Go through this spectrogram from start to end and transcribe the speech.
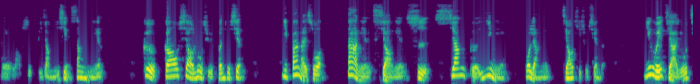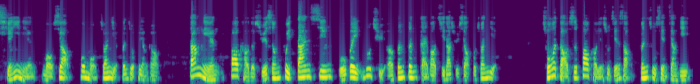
还有老师比较迷信上一年各高校录取分数线。一般来说，大年、小年是相隔一年或两年交替出现的。因为假如前一年某校或某专业分数非常高，当年报考的学生会担心不被录取而纷纷改报其他学校或专业。从而导致报考人数减少，分数线降低，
